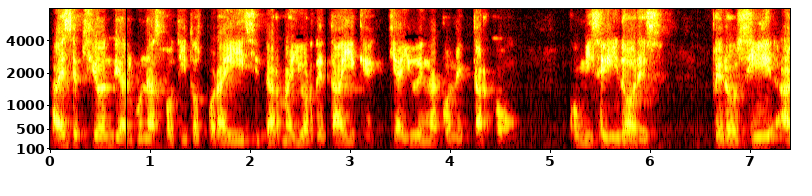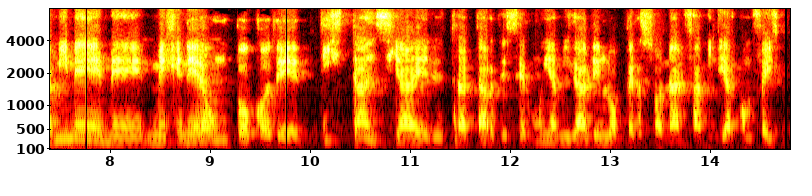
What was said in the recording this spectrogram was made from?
a excepción de algunas fotitos por ahí sin dar mayor detalle que, que ayuden a conectar con, con, mis seguidores. Pero sí, a mí me, me, me genera un poco de distancia el tratar de ser muy amigable en lo personal, familiar con Facebook.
